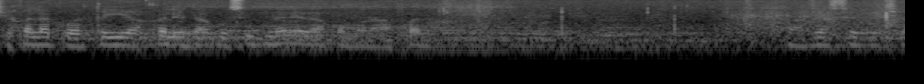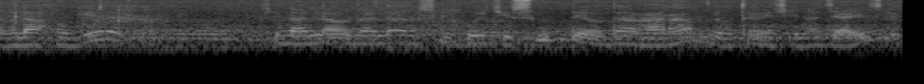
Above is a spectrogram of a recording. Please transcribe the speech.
چې خلک ورته یې اخلي دا به سود نه دی دا خو منافع ده خواجه صاحب چې غلا خو ګیره شو چې دا الله او دا الله رسول خو چې سود دی او دا حرام دی او ته چې ناجایز دی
